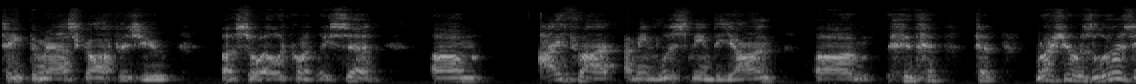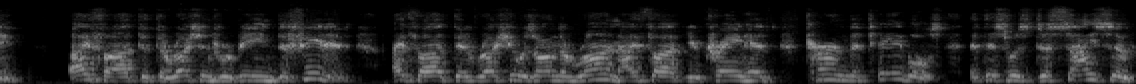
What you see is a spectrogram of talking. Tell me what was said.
take the mask off, as you uh, so eloquently said. Um, I thought, I mean, listening to Jan, um, that Russia was losing. I thought that the Russians were being defeated. I thought that Russia was on the run. I thought Ukraine had turned the tables, that this was decisive.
